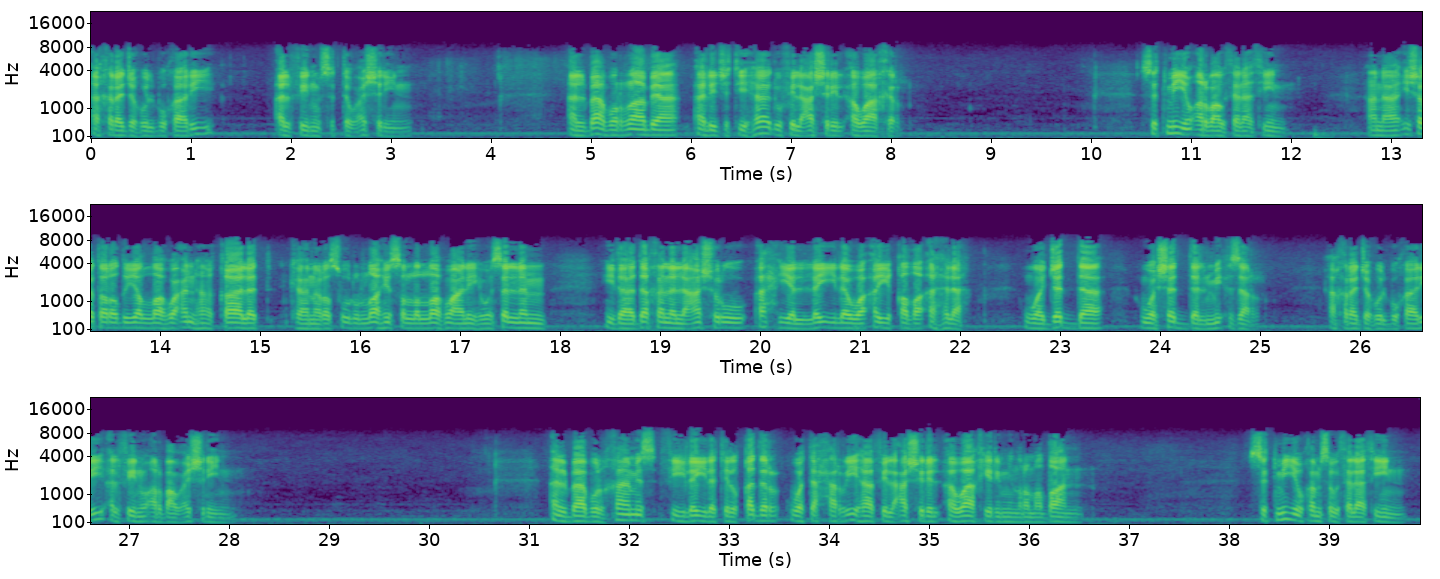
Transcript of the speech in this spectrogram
أخرجه البخاري 2026 الباب الرابع الاجتهاد في العشر الأواخر. 634 عن عائشة رضي الله عنها قالت كان رسول الله صلى الله عليه وسلم إذا دخل العشر أحيا الليل وأيقظ أهله وجد وشد المئزر. أخرجه البخاري 2024 الباب الخامس في ليلة القدر وتحريها في العشر الأواخر من رمضان. 635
